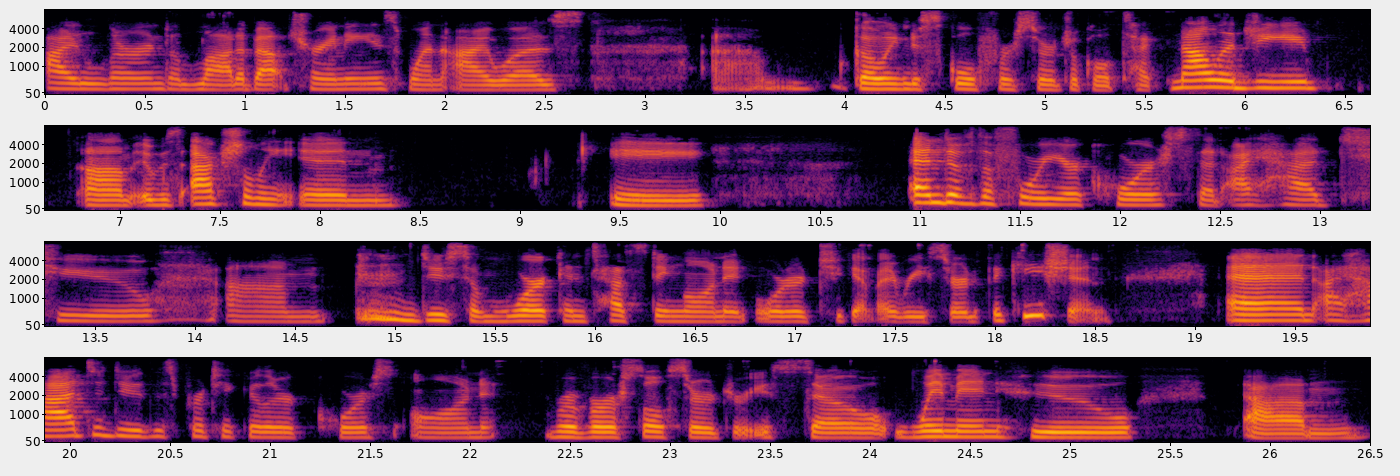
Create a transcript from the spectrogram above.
I learned a lot about trannies when I was um, going to school for surgical technology. Um, it was actually in a end of the four year course that I had to um, do some work and testing on in order to get my recertification. And I had to do this particular course on reversal surgeries. So, women who um,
